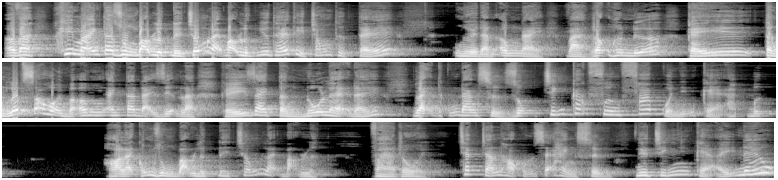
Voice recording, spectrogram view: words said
Ờ, và khi mà anh ta dùng bạo lực để chống lại bạo lực như thế thì trong thực tế, người đàn ông này và rộng hơn nữa, cái tầng lớp xã hội mà ông, anh ta đại diện là cái giai tầng nô lệ đấy lại cũng đang sử dụng chính các phương pháp của những kẻ áp bức. Họ lại cũng dùng bạo lực để chống lại bạo lực. Và rồi, chắc chắn họ cũng sẽ hành xử như chính những kẻ ấy nếu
